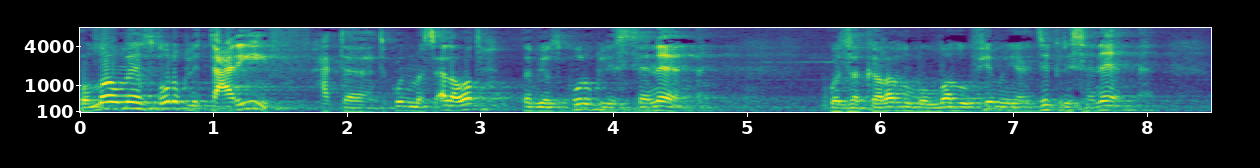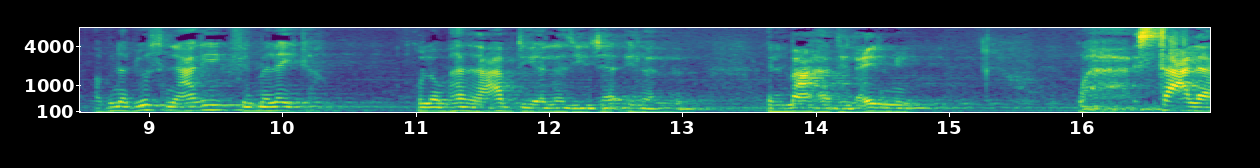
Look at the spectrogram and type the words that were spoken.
والله ما يذكرك للتعريف حتى تكون المسألة واضحة. ده بيذكرك للثناء. وذكرهم الله فيما يعني ذكر ثناء. ربنا بيثني عليك في الملائكة. قل لهم هذا عبدي الذي جاء إلى المعهد العلمي واستعلى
